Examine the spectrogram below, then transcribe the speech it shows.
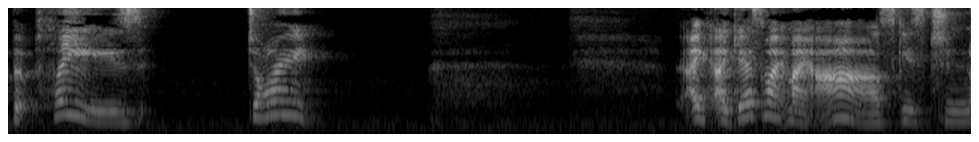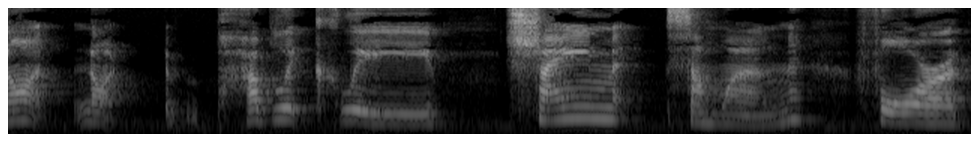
but please don't. I, I guess my, my ask is to not not publicly shame someone for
